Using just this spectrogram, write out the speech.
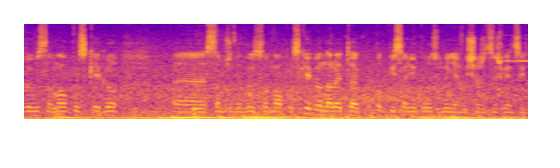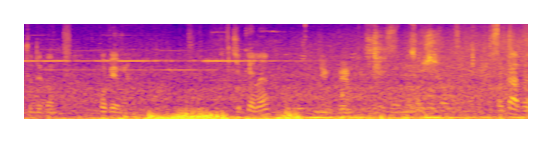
Województwa Małopolskiego, e, Samorządem Województwa Małopolskiego, no ale tak po podpisaniu porozumienia myślę, że coś więcej wtedy Wam powiemy. Dziękujemy. Dziękuję. Cóż, Pokażę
